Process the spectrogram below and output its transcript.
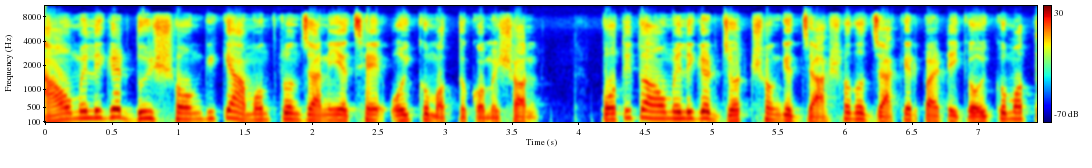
আওয়ামী লীগের দুই সঙ্গীকে আমন্ত্রণ জানিয়েছে ঐকমত্য কমিশন। পতিত আওয়ামী লীগের জোট সঙ্গে জাসদ ও জাকের পার্টিকে ঐকমত্য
